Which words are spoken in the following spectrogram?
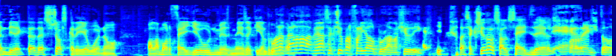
en directe de si els creieu o no. Hola, Morfeio, un mes més aquí al Bona rumoròmetre. tarda, la meva secció preferida del programa, així ho dic. La secció del salseig, del... Correcto.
